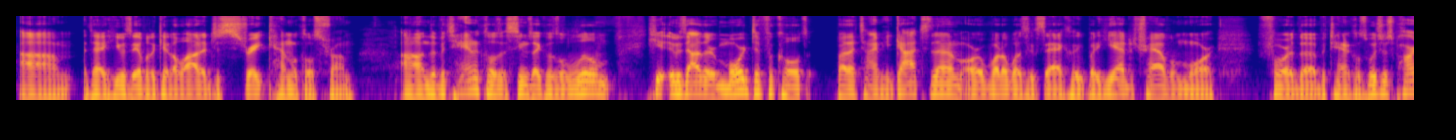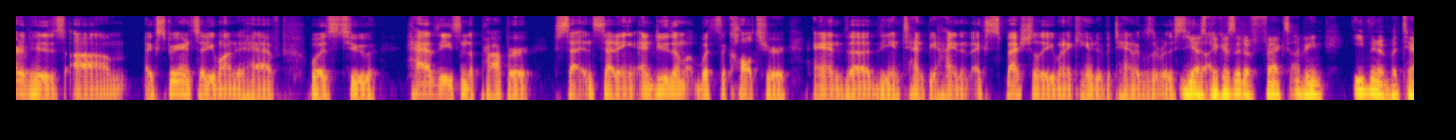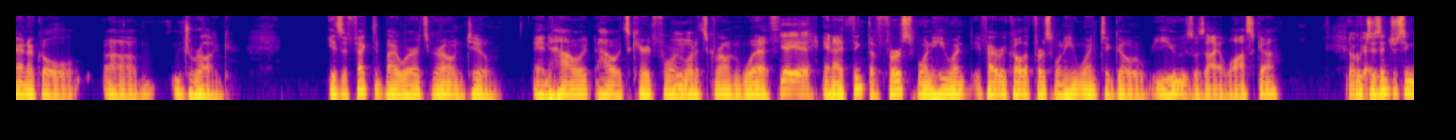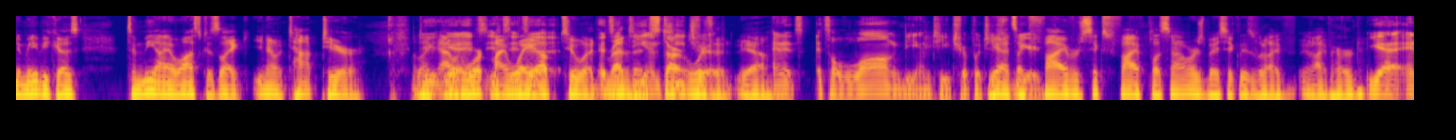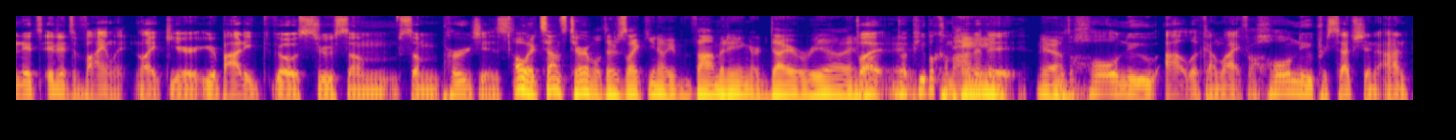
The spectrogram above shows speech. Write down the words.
Um, that he was able to get a lot of just straight chemicals from. Um, the botanicals, it seems like it was a little. He, it was either more difficult by the time he got to them, or what it was exactly. But he had to travel more for the botanicals, which was part of his um, experience that he wanted to have was to have these in the proper set and setting and do them with the culture and the the intent behind them, especially when it came to botanicals. It really seemed yes, like because it affects. I mean, even a botanical um, drug is affected by where it's grown too, and how it how it's cared for and what it's grown with. Hmm. yeah, yeah. And I think the first one he went, if I recall, the first one he went to go use was ayahuasca, Okay. which is interesting to me because to me ayahuasca is like you know top tier. Like Dude, I yeah, would it's- work my it's- it's way a- up to it rather than start with it. Yeah. and it's it's a long DMT trip, which is Yeah, it's weird. like five or six, five plus hours basically is what I've what I've heard. Yeah, and it's it, it's violent. Like your your body goes through some some purges. Oh, it sounds terrible. There's like you know vomiting or diarrhea, and But but eh, people come out of it Yeah. with a whole new outlook on life, a whole new perception on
